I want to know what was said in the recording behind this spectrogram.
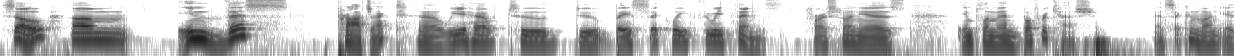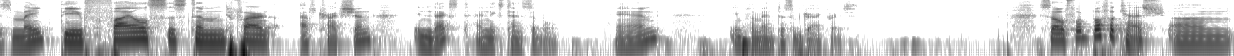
So um, in this project, uh, we have to do basically three things. First one is implement buffer cache. And second one is make the file system file abstraction indexed and extensible and implement the subdirectories. So for buffer cache, um,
